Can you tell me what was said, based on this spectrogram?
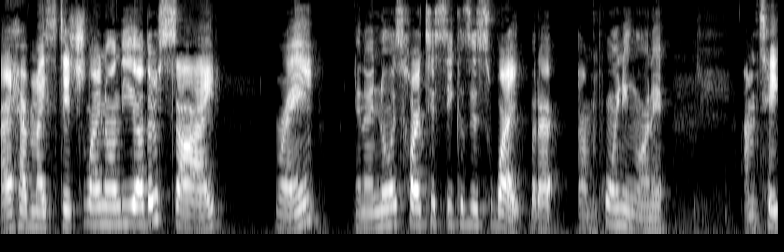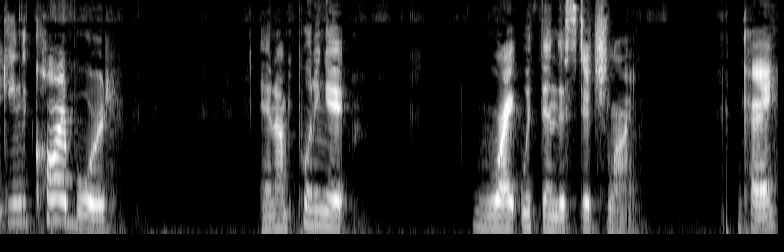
I have my stitch line on the other side, right? And I know it's hard to see because it's white, but I, I'm pointing on it. I'm taking the cardboard and I'm putting it right within the stitch line. Okay?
